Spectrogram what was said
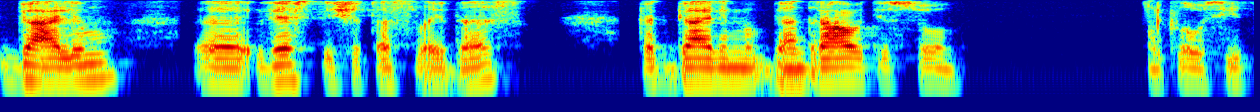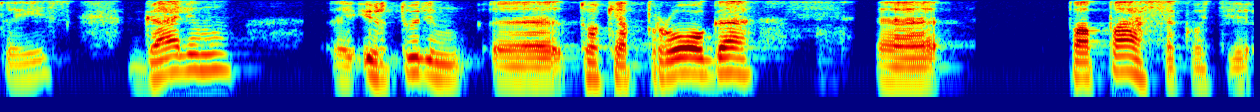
galim e, vesti šitas laidas, kad galim bendrauti su klausytojais, galim e, ir turim e, tokią progą e, papasakoti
